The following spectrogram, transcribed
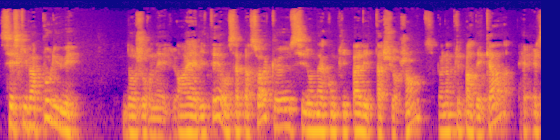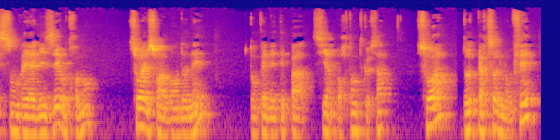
c'est ce qui va polluer nos journées. En réalité, on s'aperçoit que si l'on n'accomplit pas les tâches urgentes, dans la plupart des cas, elles sont réalisées autrement. Soit elles sont abandonnées, donc elles n'étaient pas si importantes que ça, soit d'autres personnes l'ont fait,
